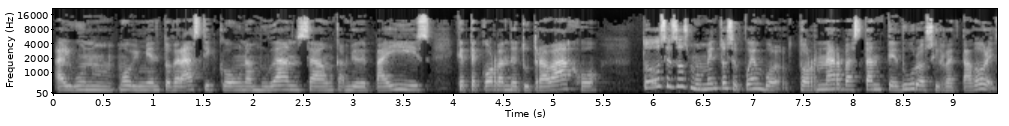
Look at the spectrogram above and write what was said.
algún movimiento drástico, una mudanza, un cambio de país, que te corran de tu trabajo. Todos esos momentos se pueden tornar bastante duros y retadores.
